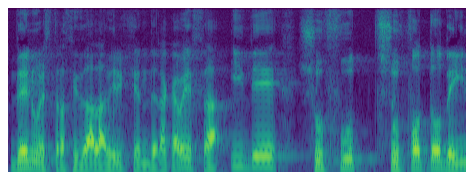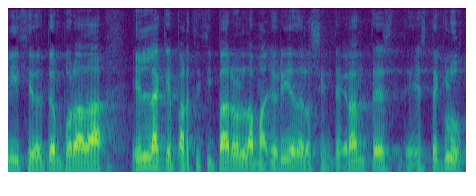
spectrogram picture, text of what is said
de nuestra ciudad, la Virgen de la Cabeza, y de su, su, foto de inicio de temporada en la que participaron la mayoría de los integrantes de este club.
